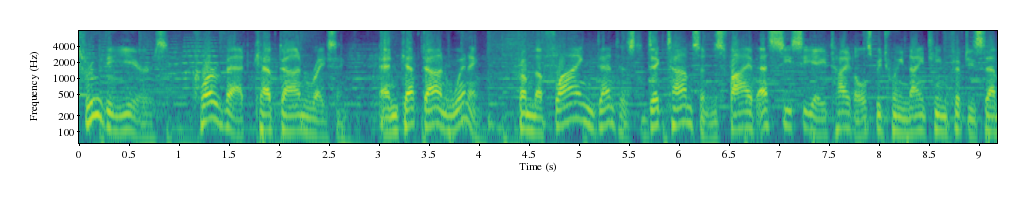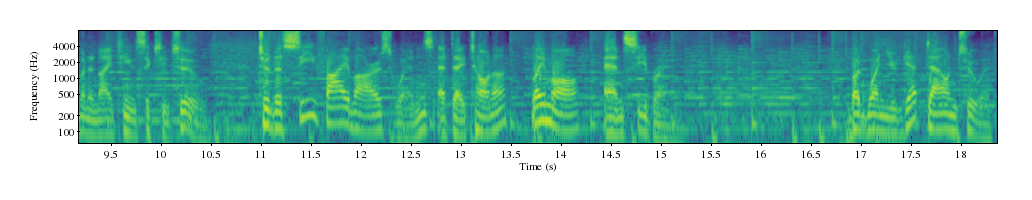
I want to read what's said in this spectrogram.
Through the years, Corvette kept on racing and kept on winning, from the flying dentist Dick Thompson's five SCCA titles between 1957 and 1962, to the C5R's wins at Daytona, Le Mans, and Sebring. But when you get down to it,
